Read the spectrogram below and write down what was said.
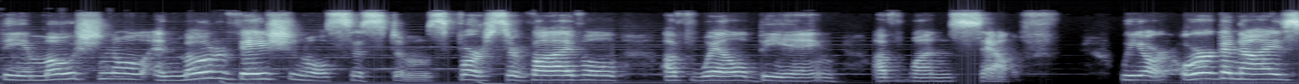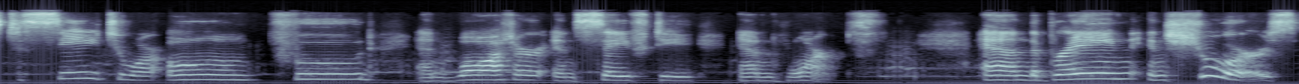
the emotional and motivational systems for survival of well being of oneself. We are organized to see to our own food and water and safety and warmth. And the brain ensures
